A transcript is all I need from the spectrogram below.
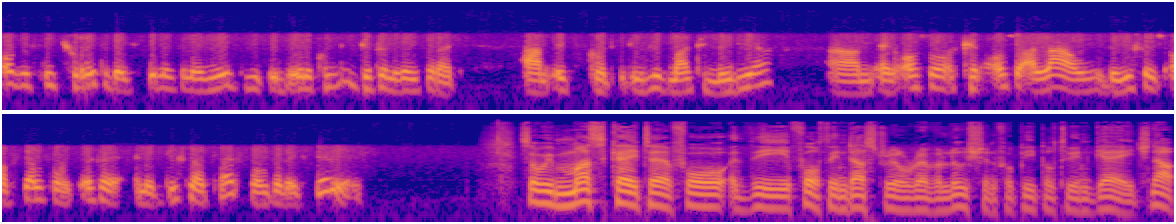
obviously curate the experience in a, in a completely different way so that um, it could it includes multimedia um, and also can also allow the usage of cell phones as a, an additional platform for the experience. So we must cater for the fourth industrial revolution for people to engage. Now,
